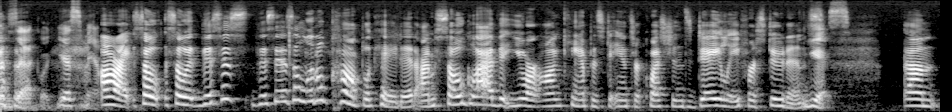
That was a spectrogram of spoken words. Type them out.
Exactly. Yes, ma'am. All right, so so this is this is a little complicated. I'm so glad that you are on campus to answer questions daily for students. Yes. Um,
